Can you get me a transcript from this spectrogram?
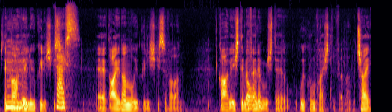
İşte hmm. kahveyle uyku ilişkisi. Ters. Evet ayranla uyku ilişkisi falan. Kahve içtim Doğru. efendim işte uykum kaçtı falan. Çay.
